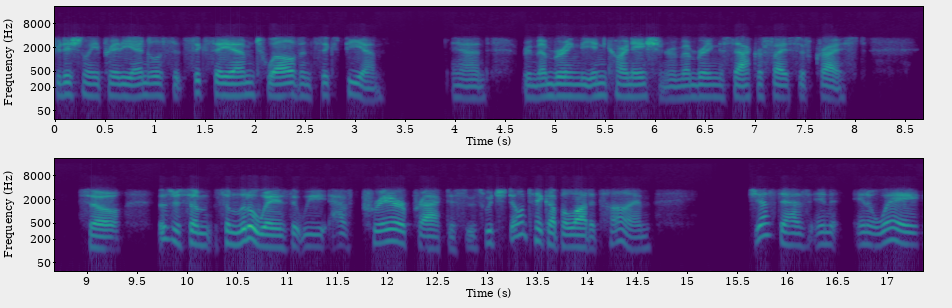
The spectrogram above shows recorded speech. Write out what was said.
traditionally pray the Angelus at 6 a.m., 12, and 6 p.m. And remembering the incarnation, remembering the sacrifice of Christ. So those are some some little ways that we have prayer practices which don't take up a lot of time, just as in in a way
